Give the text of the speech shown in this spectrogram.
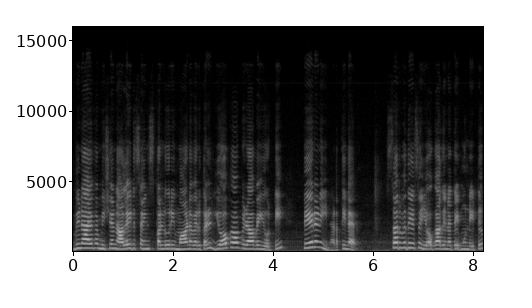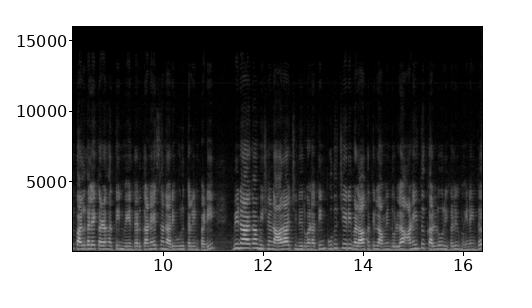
விநாயக மிஷன் அலைடு சயின்ஸ் கல்லூரி மாணவர்கள் யோகா விழாவையொட்டி பேரணி நடத்தினர். சர்வதேச யோகா தினத்தை முன்னிட்டு பல்கலைக்கழகத்தின் வேந்தர் கணேசன் அறிவுறுத்தலின்படி விநாயகா மிஷன் ஆராய்ச்சி நிறுவனத்தின் புதுச்சேரி வளாகத்தில் அமைந்துள்ள அனைத்து கல்லூரிகளும் இணைந்து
